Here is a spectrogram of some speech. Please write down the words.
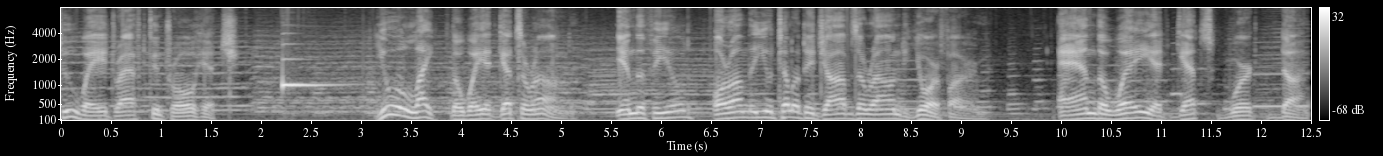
two-way draft control hitch. You'll like the way it gets around, in the field or on the utility jobs around your farm, and the way it gets work done.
